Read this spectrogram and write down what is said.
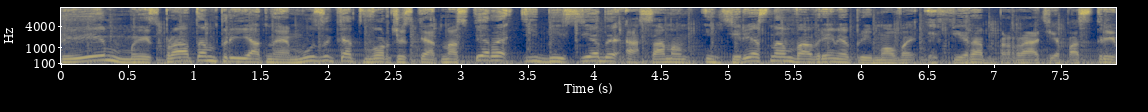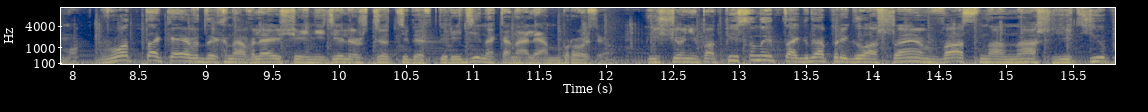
Ты, мы с братом, приятная музыка, творческая атмосфера и беседы о самом интересном во время прямого эфира «Братья по стриму». Вот такая вдохновляющая неделя ждет тебя впереди на канале Амброзио. Еще не подписаны? Тогда приглашаем вас на наш YouTube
